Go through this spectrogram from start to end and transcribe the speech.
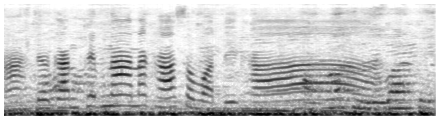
อะเจอกันคลิปหน้านะคะ สวัสดีค่ะก็ถือว่าเป็น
